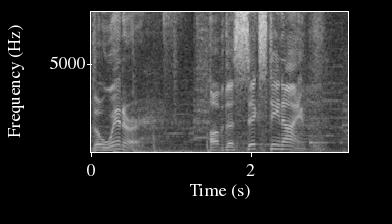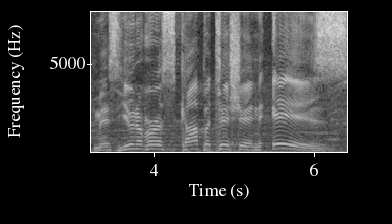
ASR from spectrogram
The winner of the 69th Miss Universe competition is.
